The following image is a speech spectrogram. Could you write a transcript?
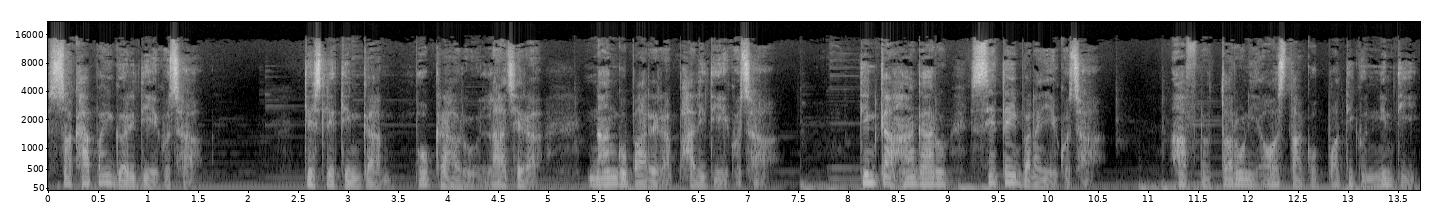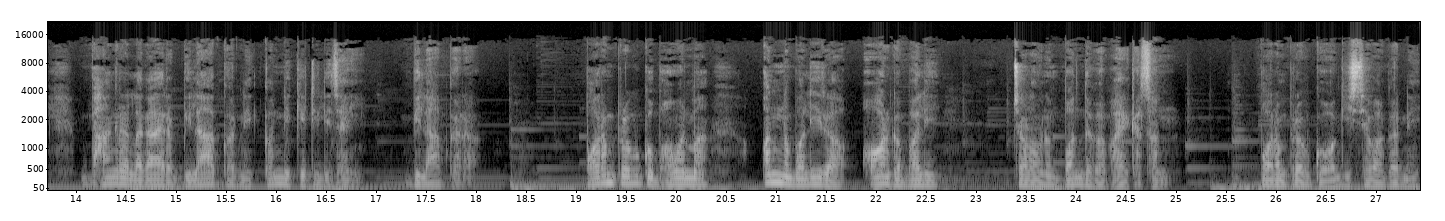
सखापै गरिदिएको छ। त्यसले तिनका बोक्राहरू लाछेर नाङ्गो पारेर फालिदिएको छ। तिनका हाँगाहरू सेतै बनाइएको छ। आफ्नो तरुणी अवस्थाको पतिको निम्ति भाङ्रा लगाएर बिलाप गर्ने कन्या केटीले झैँ बिलाप गर। परमप्रभुको भवनमा अन्न बलि र अर्घ बलि चढाउन बन्द भएका छन्। परमप्रभुको अघि सेवा गर्ने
